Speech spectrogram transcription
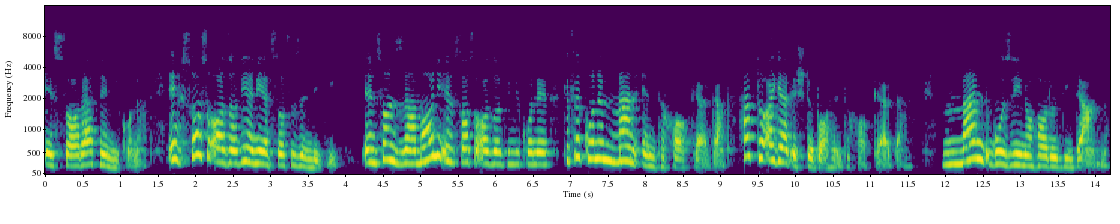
اسارت نمی کنم احساس آزادی یعنی احساس زندگی. انسان زمانی احساس آزادی می‌کنه که فکر کنه من انتخاب کردم. حتی اگر اشتباه انتخاب کردم. من گزینه ها رو دیدم.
